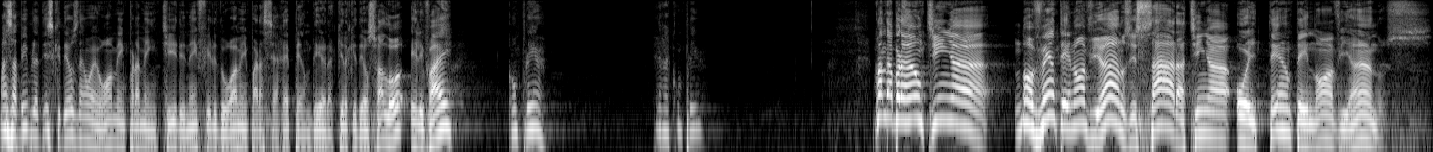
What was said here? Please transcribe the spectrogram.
Mas a Bíblia diz que Deus não é homem para mentir e nem filho do homem para se arrepender. Aquilo que Deus falou, ele vai cumprir. Ele vai cumprir. Quando Abraão tinha 99 anos e Sara tinha 89 anos,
